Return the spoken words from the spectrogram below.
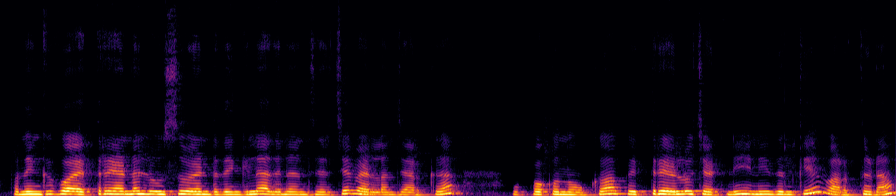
അപ്പോൾ നിങ്ങൾക്ക് എത്രയാണോ ലൂസ് വേണ്ടതെങ്കിൽ അതിനനുസരിച്ച് വെള്ളം ചേർക്കുക ഉപ്പൊക്കെ നോക്കുക. അപ്പോൾ ഇത്രയേ ഉള്ളൂ ചട്നി. ഇനി ഇതിലേക്ക് വറുത്തിടാം.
